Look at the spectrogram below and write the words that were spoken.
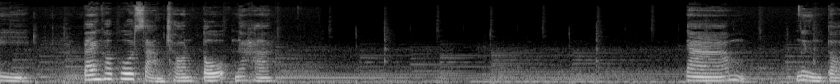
มีแป้งข้าวโพด 3 ช้อนโต๊ะนะคะ น้ำ1ต่อ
